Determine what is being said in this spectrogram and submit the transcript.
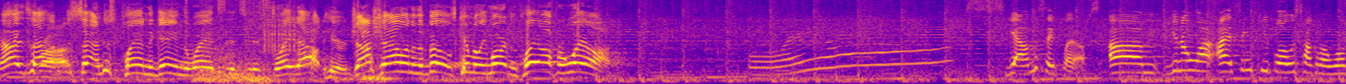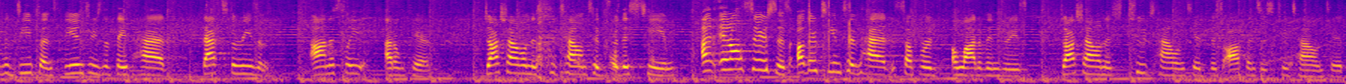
Now, it's, I'm, just saying, I'm just playing the game the way it's, it's, it's laid out here. Josh Allen and the Bills, Kimberly Martin, playoff or way off? Yeah, I'm gonna say playoffs. Um, you know what? I think people always talk about well the defense, the injuries that they've had. That's the reason. Honestly, I don't care. Josh Allen is too talented for this team. And in all seriousness, other teams have had suffered a lot of injuries. Josh Allen is too talented. This offense is too talented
